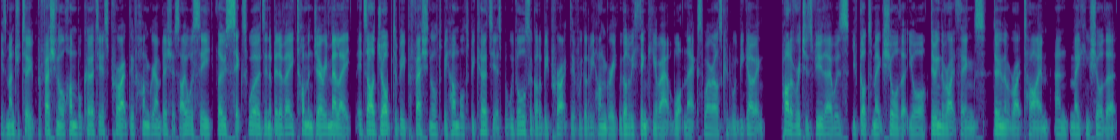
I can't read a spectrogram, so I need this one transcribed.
is mantra two professional, humble, courteous, proactive, hungry, ambitious. I always see those six words in a bit of a Tom and Jerry melee. It's our job to be professional, to be humble, to be courteous, but we've also got to be proactive. We've got to be hungry. We've got to be thinking about what next, where else could we be going. Part of Richard's view there was you've got to make sure that you're doing the right things doing them at the right time and making sure that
